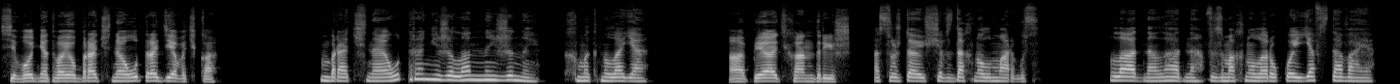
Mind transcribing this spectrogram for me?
Сегодня твое брачное утро, девочка». «Брачное утро нежеланной жены», — хмыкнула я. «Опять хандришь», — осуждающе вздохнул Маргус. «Ладно, ладно», — взмахнула рукой я, вставая.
